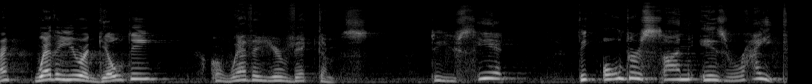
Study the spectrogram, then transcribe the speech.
right? Whether you are guilty or whether you're victims. Do you see it? The older son is right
